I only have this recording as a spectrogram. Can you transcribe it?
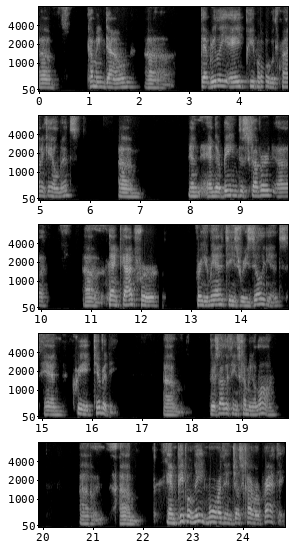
uh, coming down. Uh, that really aid people with chronic ailments. Um, and and they're being discovered. Uh, uh, thank God for for humanity's resilience and creativity. Um, there's other things coming along, uh, um, and people need more than just chiropractic.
